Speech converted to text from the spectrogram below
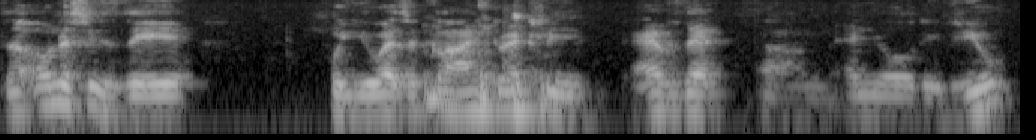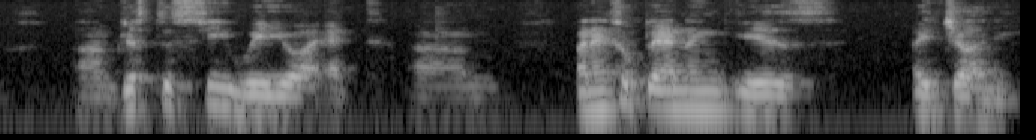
the onus is there for you as a client to actually have that um, annual review, um, just to see where you are at. Um, financial planning is a journey.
